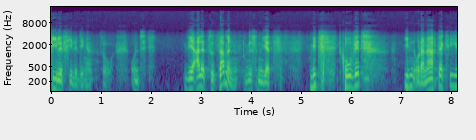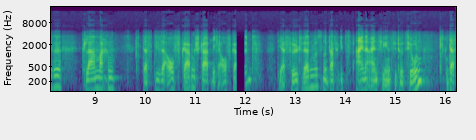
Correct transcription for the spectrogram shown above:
viele, viele Dinge so. Und wir alle zusammen müssen jetzt mit Covid in oder nach der Krise klar machen, dass diese Aufgaben staatliche Aufgaben sind, die erfüllt werden müssen. Und dafür gibt es eine einzige Institution. Das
